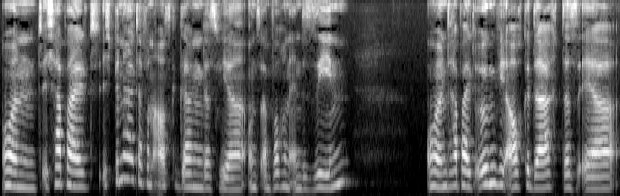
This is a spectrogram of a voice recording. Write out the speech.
Und ich habe halt, ich bin halt davon ausgegangen, dass wir uns am Wochenende sehen und habe halt irgendwie auch gedacht, dass er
